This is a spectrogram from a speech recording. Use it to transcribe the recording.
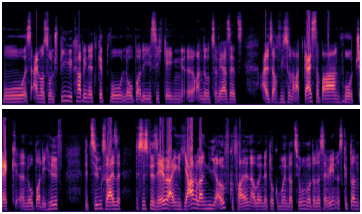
wo es einmal so ein Spiegelkabinett gibt, wo Nobody sich gegen äh, andere zur Wehr setzt, als auch wie so eine Art Geisterbahn, wo Jack äh, Nobody hilft, beziehungsweise das ist mir selber eigentlich jahrelang nie aufgefallen, aber in der Dokumentation wurde das erwähnt. Es gibt dann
